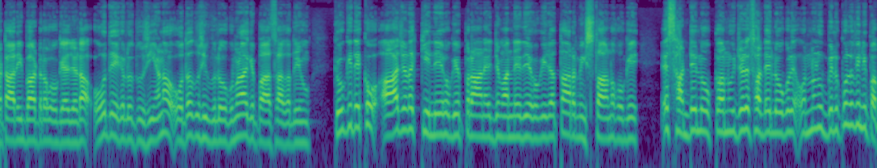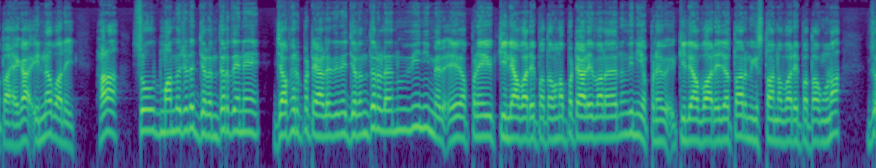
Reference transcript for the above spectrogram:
ਅਟਾਰੀ ਬਾਰਡਰ ਹੋ ਗਿਆ ਜਿਹੜਾ, ਉਹ ਦੇਖ ਲਓ ਤੁਸੀਂ, ਹਨਾ ਉਹਦਾ ਤੁਸੀਂ ਵਲੌਗ ਬਣਾ ਕੇ ਪਾ ਸਕਦੇ ਹੋ। ਕਿਉਂਕਿ ਦੇਖੋ ਆ ਜਿਹੜਾ ਕਿਲੇ ਹੋ ਗਏ, ਪੁਰਾਣੇ ਜ਼ਮਾਨੇ ਦੇ ਹੋ ਗਏ ਜਾਂ ਧਾਰਮਿਕ ਸਥਾਨ ਹੋ ਗਏ, ਇਹ ਸਾਡੇ ਲੋਕਾਂ ਨੂੰ, ਜਿਹੜੇ ਸਾਡੇ ਲੋਕ ਨੇ, ਉਹਨਾਂ ਨੂੰ ਬਿਲਕੁਲ ਵੀ ਨਹੀਂ ਪਤਾ ਹੈਗਾ ਇਹਨਾਂ ਬਾਰੇ, ਹਨਾ। ਸੋ ਮੰਨ ਲਓ ਜਿਹੜੇ ਜਲੰਧਰ ਦੇ ਨੇ, ਜਾਂ ਫਿਰ ਪਟਿਆਲੇ ਦੇ ਨੇ, ਜਲੰਧਰ ਵਾਲਿਆਂ ਨੂੰ ਵੀ ਨਹੀਂ ਮੇਰੇ, ਇਹ ਆਪਣੇ ਕਿਲਿਆਂ ਬਾਰੇ ਪਤਾ ਹੋਣਾ, ਪਟਿਆਲੇ ਵਾਲਿਆਂ ਨੂੰ ਵੀ ਨਹੀਂ ਆਪਣੇ ਕਿਲਿਆਂ ਬਾਰੇ ਜਾਂ ਧਾਰਮਿਕ ਸਥਾਨਾਂ ਬਾਰੇ ਪਤਾ ਹੋਣਾ। ਜੋ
